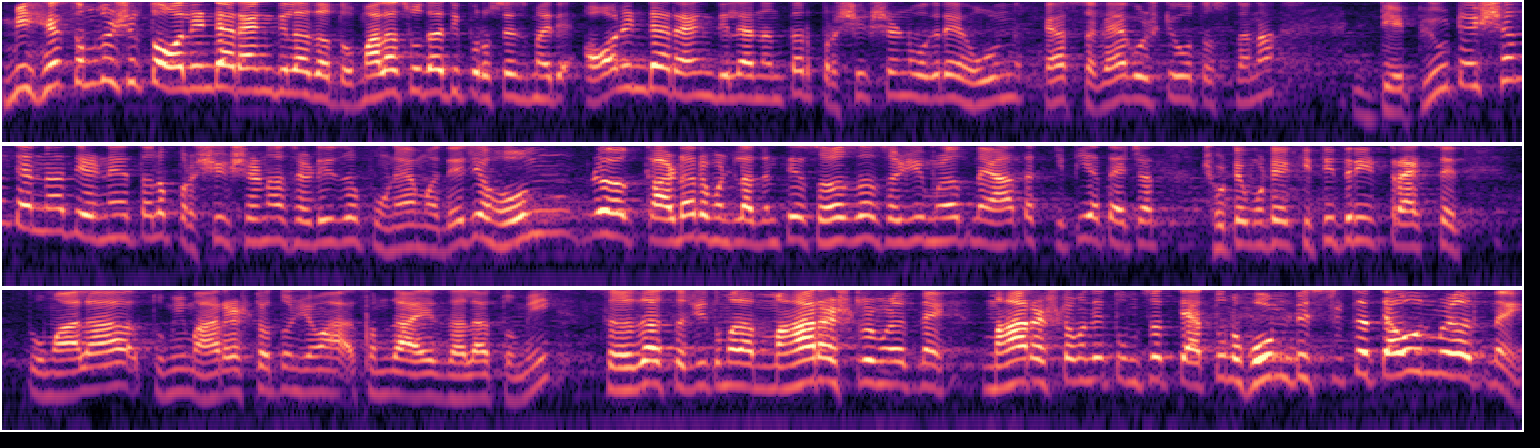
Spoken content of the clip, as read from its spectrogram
मी हे समजू शकतो ऑल इंडिया रँक दिला जातो. मला सुद्धा ती प्रोसेस माहिती आहे. ऑल इंडिया रँक दिल्यानंतर प्रशिक्षण वगैरे होऊन ह्या सगळ्या गोष्टी होत असताना डेप्युटेशन त्यांना देण्यात आलं प्रशिक्षणासाठी जो पुण्यामध्ये जे होम कार्डर म्हटलं ते सहजासहजी मिळत नाही. आता किती आता त्याच्यात? छोटे मोठे कितीतरी ट्रॅक्स आहेत. तुम्हाला तुम्ही महाराष्ट्रातून जेव्हा समजा आय एस झाला तुम्ही सहजासहजी तुम्हाला महाराष्ट्र मिळत नाही. महाराष्ट्रामध्ये तुमचं त्यातून होम डिस्ट्रिक्ट तर त्याहून मिळत नाही.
